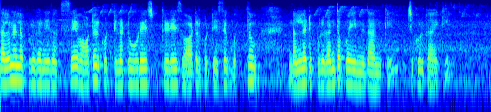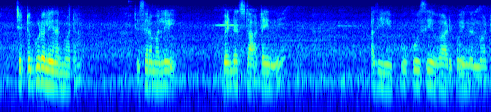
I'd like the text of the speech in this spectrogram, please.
నల్ల నల్ల పురుగు అనేది వస్తే వాటర్ కొట్టిన two days three days water కొట్టేస్తే మొత్తం నల్లటి పురుగు అంతా పోయింది దానికి చిక్కుడుకాయకి. చెట్టుకు కూడా లేదనమాట. చూసారా మళ్ళీ బెండ స్టార్ట్ అయింది. అది పూ పూసి వాడిపోయిందనమాట.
